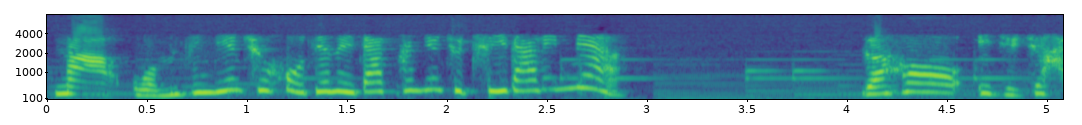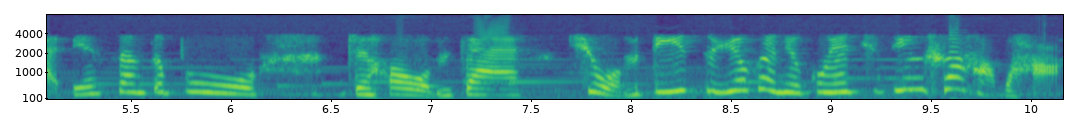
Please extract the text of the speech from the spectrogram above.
那我们今天去后街那家餐厅去吃意大利面。然后一起去海边散个步，最后我们再去我们第一次约会那个公园骑自行车，好不好？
